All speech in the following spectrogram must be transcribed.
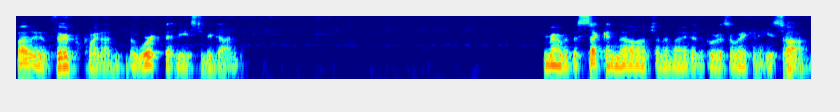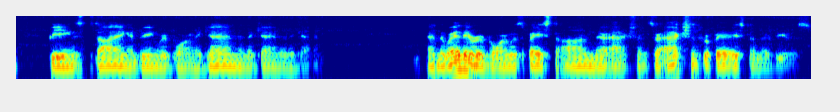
Finally, the third point on the work that needs to be done. Remember the second knowledge on the night of the Buddha's awakening, he saw beings dying and being reborn again and again and again. And the way they were born was based on their actions. Their actions were based on their views.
